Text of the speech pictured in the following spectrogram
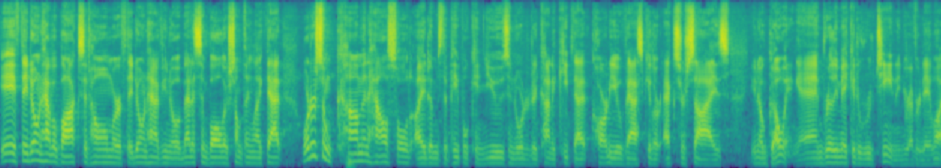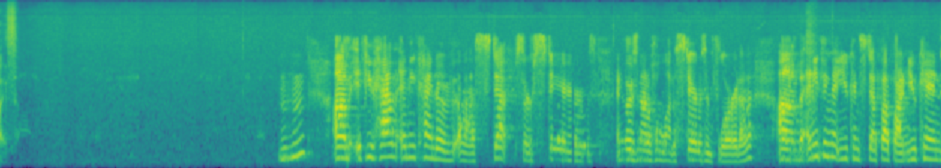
If they don't have a box at home or if they don't have, you know, a medicine ball or something like that, what are some common household items that people can use in order to kind of keep that cardiovascular exercise, you know, going and really make it a routine in your everyday life? Mm-hmm. Um, if you have any kind of uh, steps or stairs, I know there's not a whole lot of stairs in Florida, um, but anything that you can step up on, you can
